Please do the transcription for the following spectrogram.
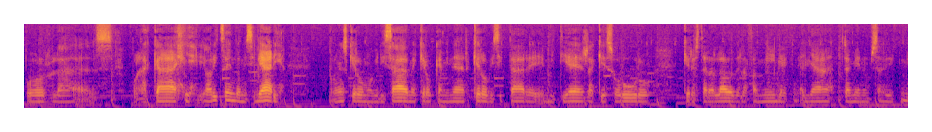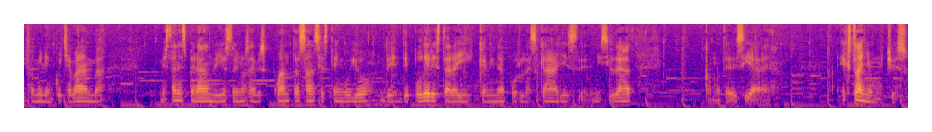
por, las, por la calle, ahorita estoy en domiciliaria, por lo menos quiero movilizarme, quiero caminar, quiero visitar eh, mi tierra que es Oruro, quiero estar al lado de la familia, allá también mi familia en Cochabamba, me están esperando y esto no sabes cuántas ansias tengo yo de, poder estar ahí, caminar por las calles de mi ciudad, como te decía, extraño mucho eso.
